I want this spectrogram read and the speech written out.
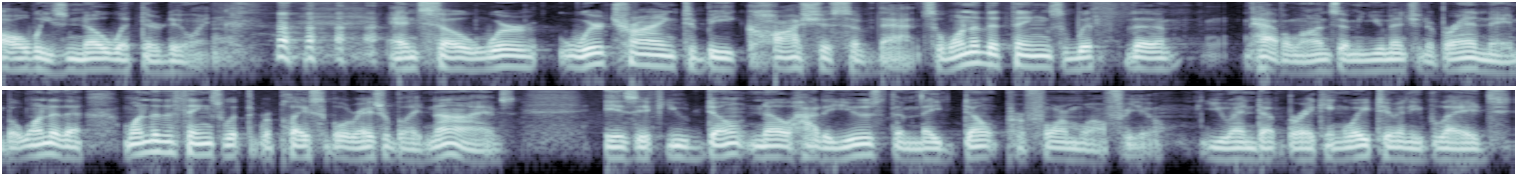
always know what they're doing. and so we're we're trying to be cautious of that. So one of the things with the Havalons, I mean you mentioned a brand name, but one of the one of the things with the replaceable razor blade knives is if you don't know how to use them, they don't perform well for you. You end up breaking way too many blades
